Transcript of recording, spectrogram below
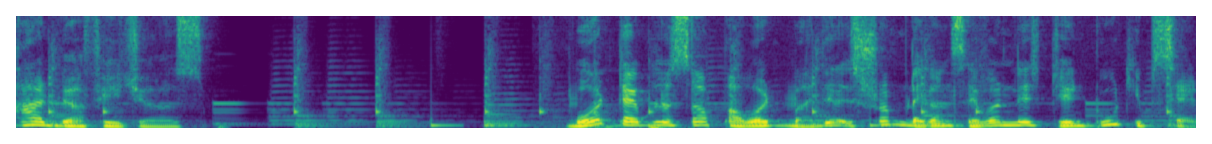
Hardware uh, features Both tablets are powered by the Snapdragon 7s Gen 2 chipset.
